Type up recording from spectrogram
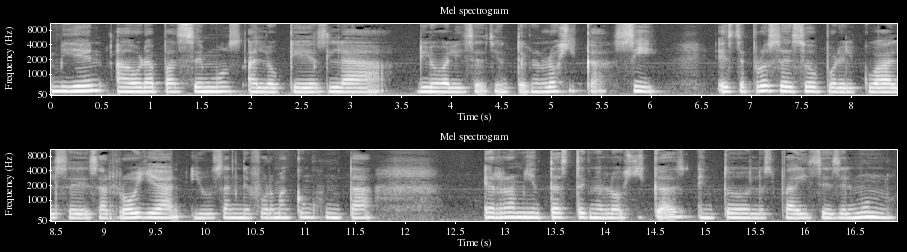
Bien, ahora pasemos a lo que es la globalización tecnológica. Sí, este proceso por el cual se desarrollan y usan de forma conjunta herramientas tecnológicas en todos los países del mundo.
